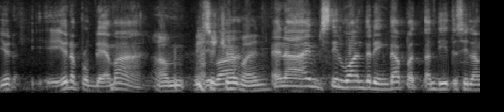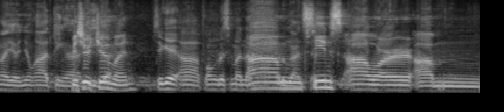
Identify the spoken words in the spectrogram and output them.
yun, yun ang problema. Um, Mr. Diba? Chairman, And I'm still wondering, dapat andito sila ngayon, yung ating... uh, Mr. liga. Chairman. Sige, ah, Congressman uh, um, since our um,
